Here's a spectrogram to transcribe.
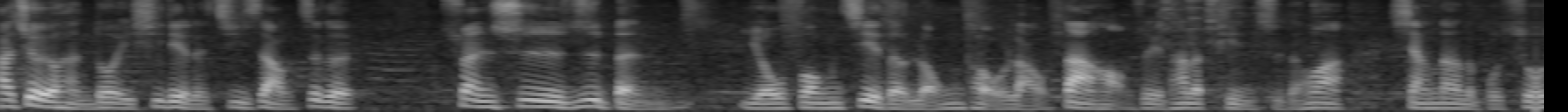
它就有很多一系列的介绍。这个算是日本油封界的龙头老大哈，所以它的品质的话相当的不错。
